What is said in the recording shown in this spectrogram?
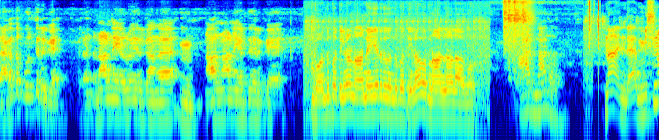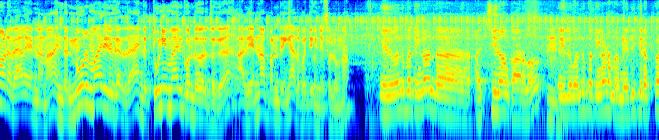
ரகத்தை பொறுத்து இருக்கு. ரெண்டு நாள் நெய்யறதும் இருக்காங்க. ம். நாலு நாள் நெய்யறதும் இருக்கு. இப்போ வந்து பார்த்தீங்கன்னா நான் நெய்யறது வந்து பார்த்தீங்கன்னா ஒரு நாலு நாள் ஆகும். ஆறு நாள் ஆகும். நான் இந்த மிஷினோட வேலை என்னன்னா இந்த நூல் மாதிரி இருக்கிறத இந்த துணி மாதிரி கொண்டு வரதுக்கு அது என்ன பண்ணுறீங்க அதை பற்றி கொஞ்சம் சொல்லுங்கண்ணா இது வந்து பார்த்தீங்கன்னா இந்த அச்சு தான் காரணம். இது வந்து பார்த்தீங்கன்னா நம்ம மிதிக்கிறப்ப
